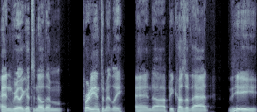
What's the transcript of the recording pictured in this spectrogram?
and really get to know them pretty intimately, and uh, because of that, the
